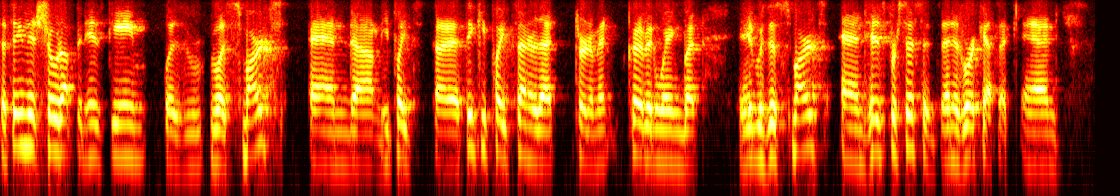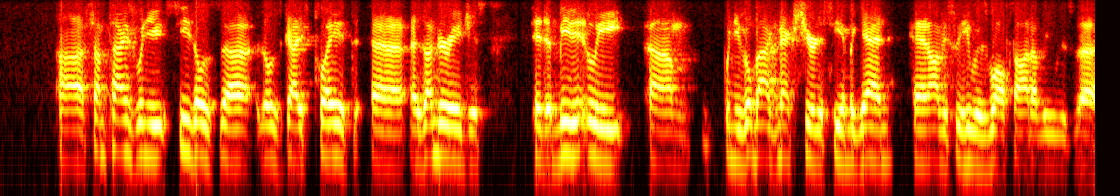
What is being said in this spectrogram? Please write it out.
the thing that showed up in his game was was smarts, and um, he played. Uh, I think he played center that tournament. Could have been wing, but it was his smarts and his persistence and his work ethic. And uh, sometimes when you see those uh, those guys play uh, as underages, it immediately um, when you go back next year to see him again, and obviously he was well thought of. He was uh,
